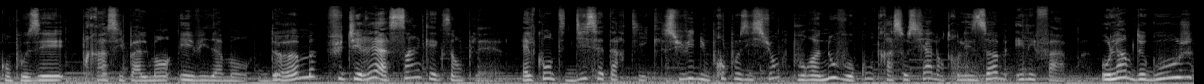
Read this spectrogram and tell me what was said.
composée principalement évidemment d'hommes, fut tirée à cinq exemplaires. Elle compte 17 articles, suivis d'une proposition pour un nouveau contrat social entre les hommes et les femmes. Olympe de Gouges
